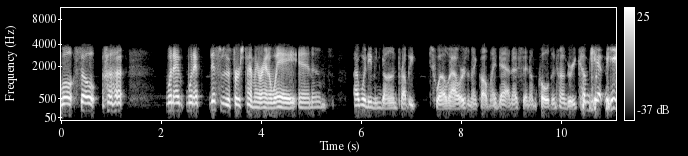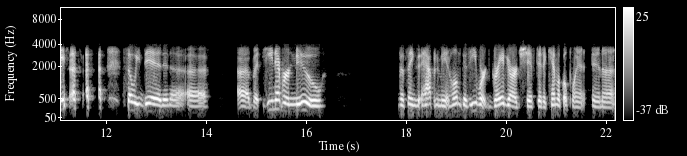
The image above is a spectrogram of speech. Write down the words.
Well, so when I when I this was the first time I ran away, and um, I wasn't even gone probably twelve hours, and I called my dad and I said I'm cold and hungry, come get me. so he did, and uh, uh, uh, but he never knew the things that happened to me at home because he worked graveyard shift at a chemical plant, and uh,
